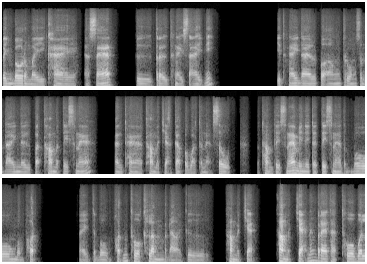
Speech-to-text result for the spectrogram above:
ពេញបរមីខែអាសាឍគឺត្រូវថ្ងៃស្អែកនេះ ជាថ្ងៃដែលព្រះអង្គទ្រង់សម្ដែងនៅបឋមទេសនាហៅថាធម្មចក្រកបវត្តនសូត្របឋមទេសនាមានន័យថាទេសនាដំបូងបំផុត ហើយដំបូងផុតធัวក្លឹមបដ ாய் គឺធម្មចក្រធម្មចក្រហ្នឹងប្រែថាធัวវិល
